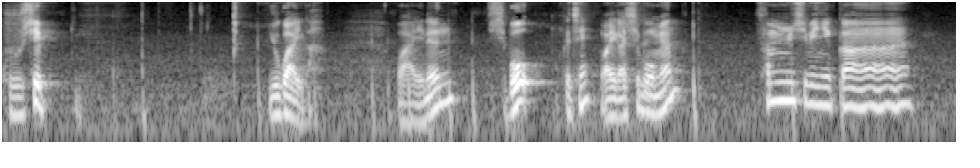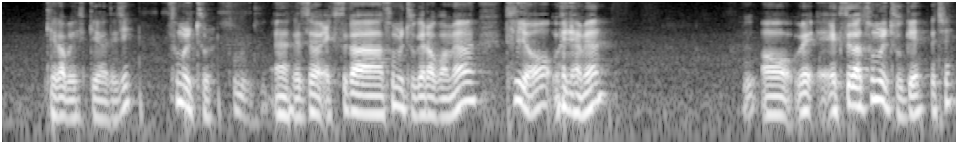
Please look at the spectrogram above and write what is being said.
90. 6y가 y는 15. 그치? y가 15면 30이니까 걔가 몇 개가 되지? 22. 22. 예, 그래서 x가 22개라고 하면 틀려. 왜냐면 네? 어, 왜 x가 22개. 그치?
